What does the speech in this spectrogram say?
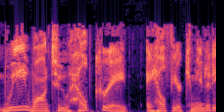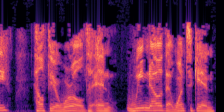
We want to help create a healthier community, healthier world, and we know that once again,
